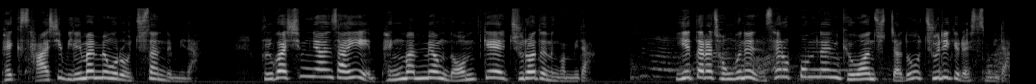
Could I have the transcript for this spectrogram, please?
141만 명으로 추산됩니다. 불과 10년 사이 100만 명 넘게 줄어드는 겁니다. 이에 따라 정부는 새로 뽑는 교원 숫자도 줄이기로 했습니다.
